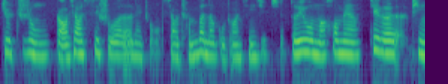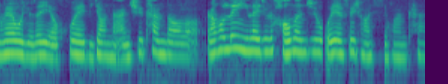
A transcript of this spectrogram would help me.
就这种搞笑戏说的那种小成本的古装轻喜剧，所以我们后面这个品类我觉得也会比较难去看到了。然后另一类就是豪门剧，我也非常喜欢看，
